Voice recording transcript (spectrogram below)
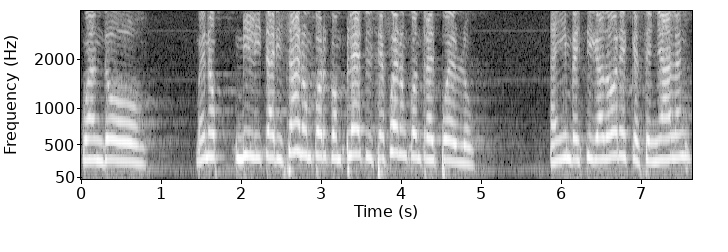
Cuando, bueno, militarizaron por completo y se fueron contra el pueblo. Hay investigadores que señalan,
